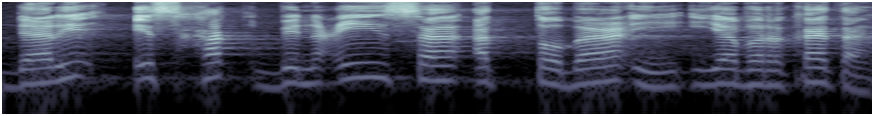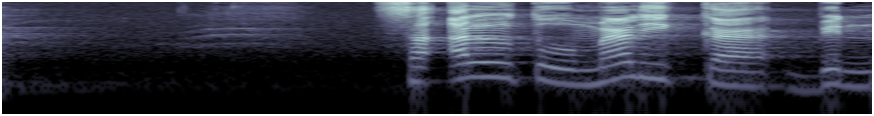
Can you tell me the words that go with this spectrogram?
Dari Ishaq bin Isa At-Tobai ia berkata, Sa'altu Malika bin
